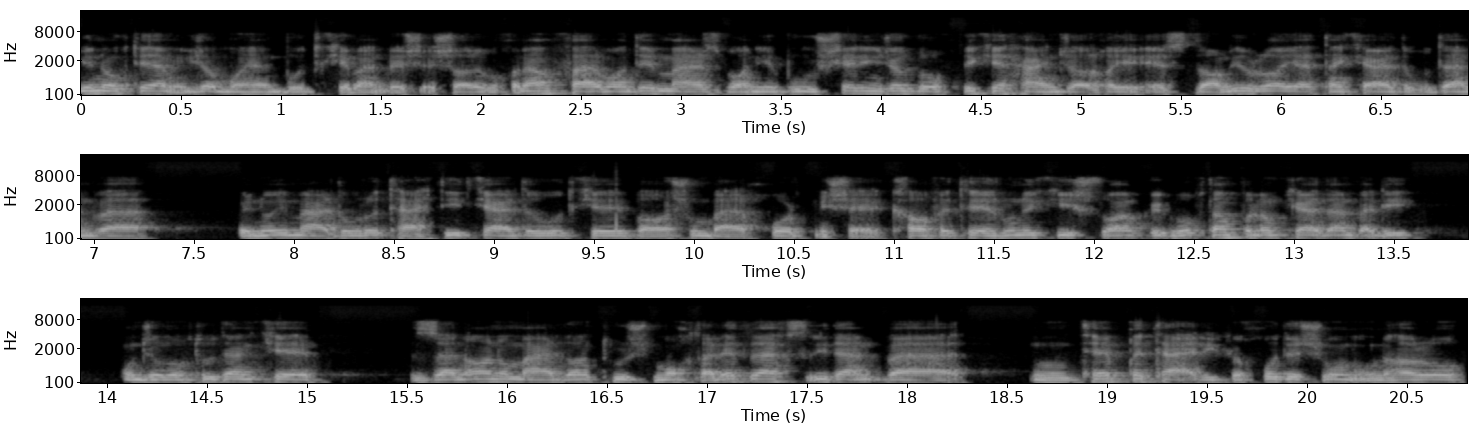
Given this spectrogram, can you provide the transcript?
یه نکته هم اینجا مهم بود که من بهش اشاره بکنم. فرمانده مرزبانی بوشهر اینجا گفته که هنجارهای اسلامی رو رعایت نکرده بودن و به نوعی مردم رو تهدید کرده بود که باهاشون برخورد میشه. کافه تهرون کیش رو هم که گفتم پلم کردن ولی اونجا گفته بودن که زنان و مردان توش مختلف رقص و طبق تعریف خودشون اونها رو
